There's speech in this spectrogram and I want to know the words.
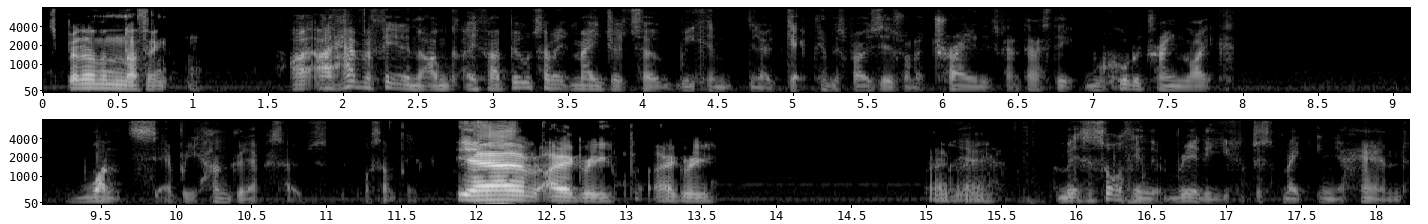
It's better than nothing. I, I have a feeling that I'm, if I build something major so we can, you know, get cliff explosives on a train, it's fantastic. We'll call the train like once every hundred episodes or something. Yeah, I agree. I agree. I agree. Yeah. I mean, it's the sort of thing that really you could just make in your hand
